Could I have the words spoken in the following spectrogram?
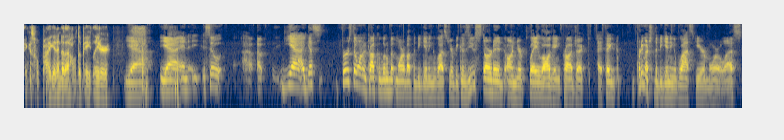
I guess we'll probably get into that whole debate later. Yeah, yeah, and uh, so uh, uh, yeah, I guess first I want to talk a little bit more about the beginning of last year because you started on your play logging project, I think, pretty much the beginning of last year, more or less.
